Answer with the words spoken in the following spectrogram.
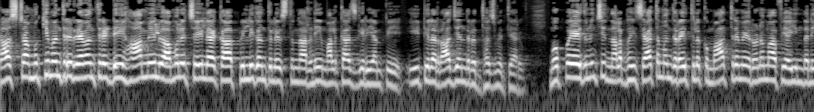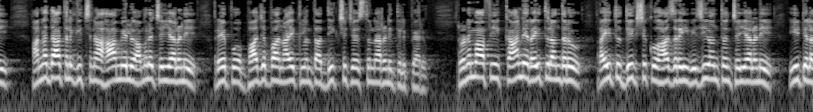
రాష్ట్ర ముఖ్యమంత్రి రేవంత్ రెడ్డి హామీలు అమలు చేయలేక పిల్లిగంతులేస్తున్నారని మల్కాజ్గిరి ఎంపీ ఈటీల రాజేంద్ర ధ్వజమెత్తారు. ముప్పై ఐదు నుంచి నలభై శాతం మంది రైతులకు మాత్రమే రుణమాఫీ అయిందని అన్నదాతలకు ఇచ్చిన హామీలు అమలు చేయాలని రేపు భాజపా నాయకులంతా దీక్ష చేస్తున్నారని తెలిపారు. రుణమాఫీ కాని రైతులందరూ రైతు దీక్షకు హాజరై విజయవంతం చేయాలని ఈటీల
